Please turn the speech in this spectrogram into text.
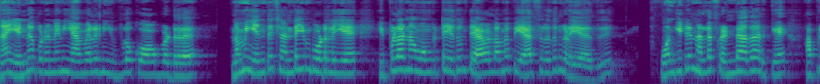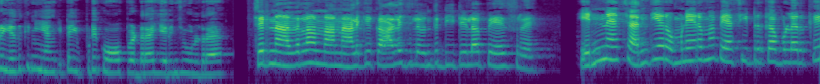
நான் என்ன பண்ணேன்னு என் மேல நீ இவ்வளோ கோவப்படுற? நம்ம எந்த சண்டையும் போடலையே. இப்பெல்லாம் நான் உன்கிட்ட எதுவும் தேவையில்லாம பேசுறதும் கிடையாது. உன்கிட்ட நல்ல ஃப்ரெண்டாக தான் இருக்கேன். அப்புறம் எதுக்கு நீ என்கிட்ட இப்படி கோவப்படுற எரிஞ்சு விடுற சரி நான் அதெல்லாம் நான் நாளைக்கு காலேஜில் வந்து டீட்டெயிலாக பேசுகிறேன் என்ன சந்தியா ரொம்ப நேரமாக பேசிகிட்டு இருக்கா போல இருக்கு.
